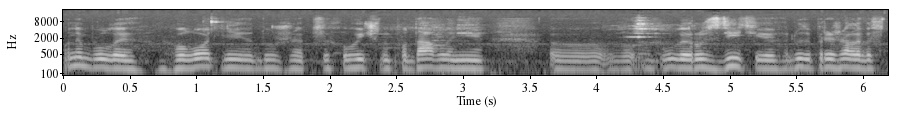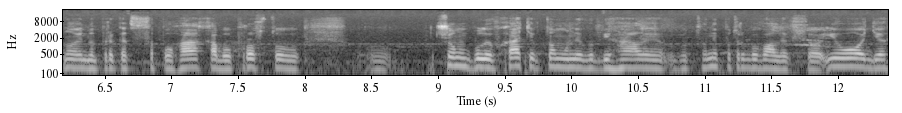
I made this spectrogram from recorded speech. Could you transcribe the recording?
Вони були голодні, дуже психологічно подавлені, е, були роздіті. Люди приїжджали весною, наприклад, в сапогах або просто е, в чому були в хаті, в тому не вибігали. От вони потребували всього. І одяг,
